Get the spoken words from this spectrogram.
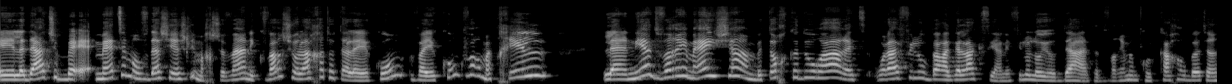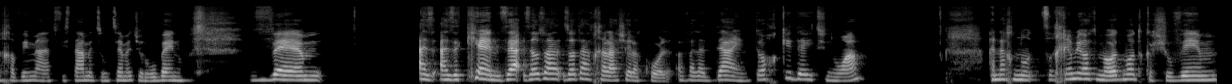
אה, לדעת שמעצם העובדה שיש לי מחשבה, אני כבר שולחת אותה ליקום, והיקום כבר מתחיל להניע דברים אי שם, בתוך כדור הארץ, אולי אפילו בגלקסיה, אני אפילו לא יודעת, הדברים הם כל כך הרבה יותר רחבים מהתפיסה המצומצמת של רובנו. ו... אז, אז כן, זה, זאת, זאת ההתחלה של הכל, אבל עדיין, תוך כדי תנועה, אנחנו צריכים להיות מאוד מאוד קשובים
